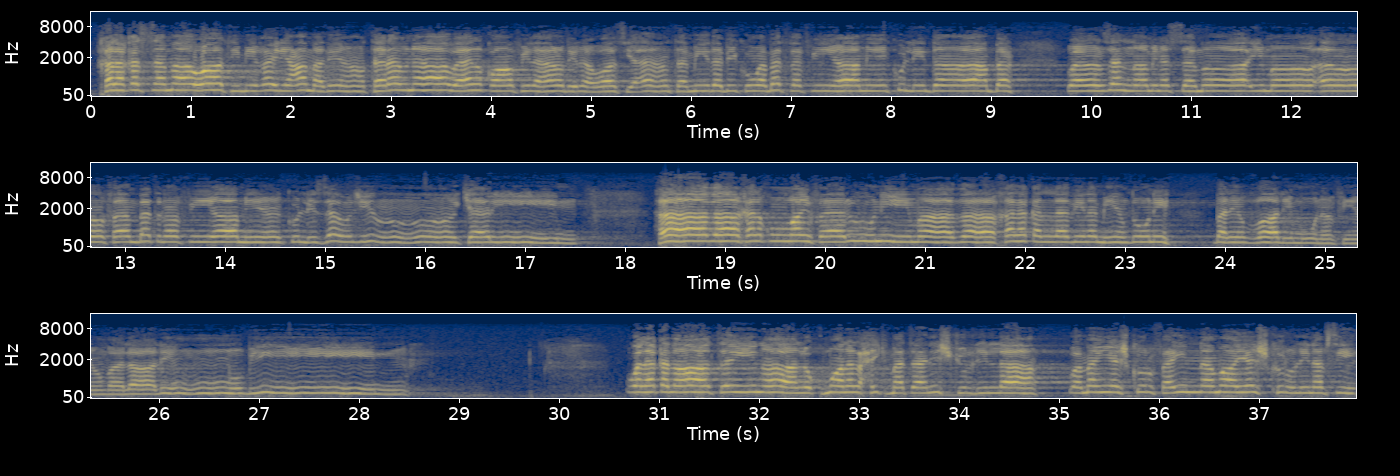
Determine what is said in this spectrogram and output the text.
خلق السماوات بغير عمد ترونها وألقى في الأرض رواسي أن تميد بكم وبث فيها من كل دابة. وأنزلنا من السماء ماء فأنبتنا فيها من كل زوج كريم. هذا خلق الله فاروني ماذا خلق الذين من دونه بل الظالمون في ضلال مبين. ولقد آتينا لقمان الحكمة أن اشكر لله ومن يشكر فإنما يشكر لنفسه.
